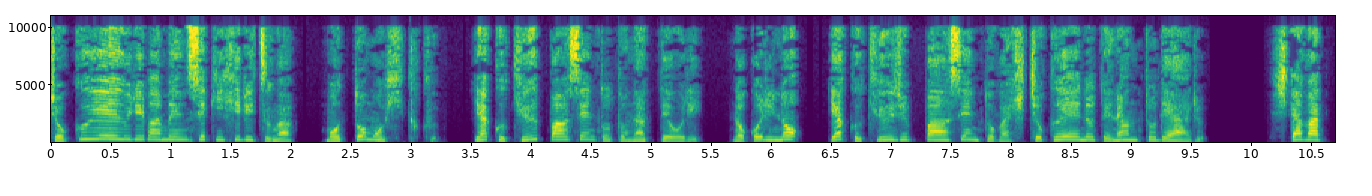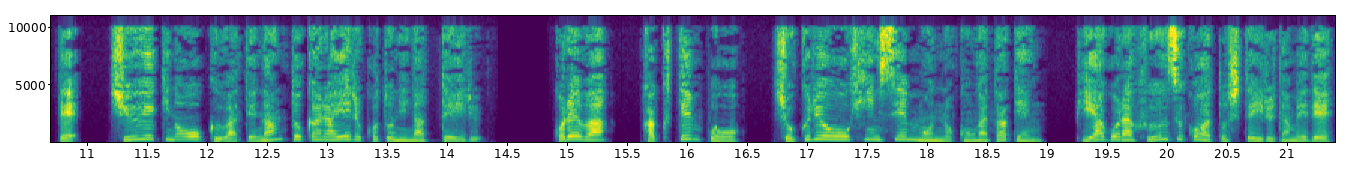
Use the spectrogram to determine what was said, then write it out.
直営売り場面積比率が最も低く、約9%となっており、残りの約90%が非直営のテナントである。したがって、収益の多くはテナントから得ることになっている。これは各店舗を食料品専門の小型店、ピアゴラフーズコアとしているためで、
